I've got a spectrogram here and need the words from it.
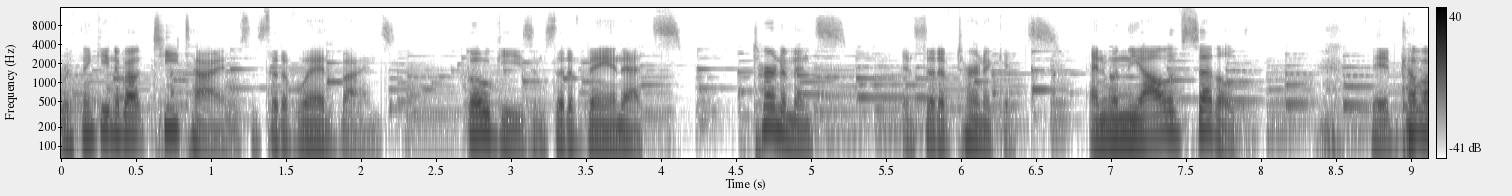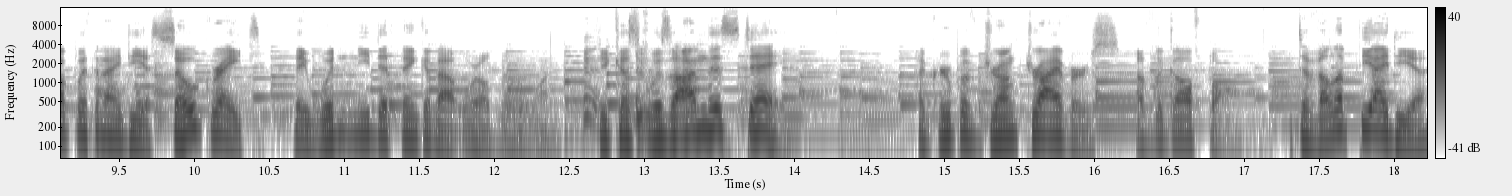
were thinking about tee times instead of landmines, bogeys instead of bayonets, tournaments instead of tourniquets. And when the olives settled, they had come up with an idea so great they wouldn't need to think about World War I because it was on this day a group of drunk drivers of the golf ball developed the idea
